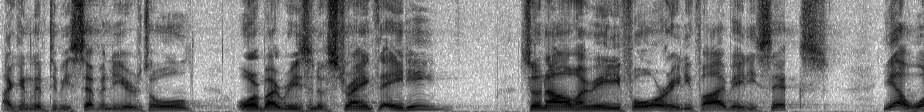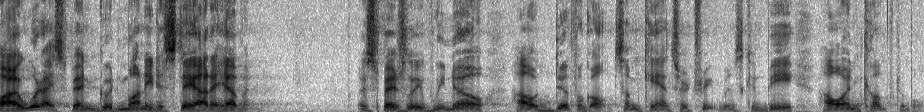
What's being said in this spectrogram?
I can live to be 70 years old, or by reason of strength, 80. So now I'm 84, 85, 86. Yeah, why would I spend good money to stay out of heaven? Especially if we know how difficult some cancer treatments can be, how uncomfortable.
